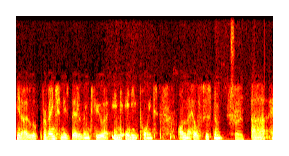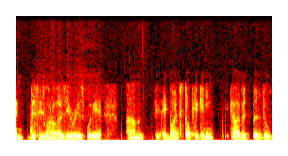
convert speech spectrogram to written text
you know, look, prevention is better than cure in any point on the health system. True. Uh, and this is one of those areas where um, it won't stop you getting COVID, but it'll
